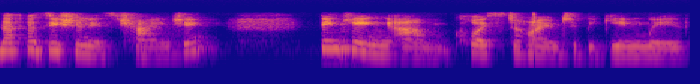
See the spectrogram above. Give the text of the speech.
That position is changing. Thinking um, close to home to begin with,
